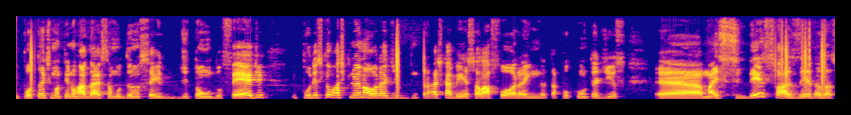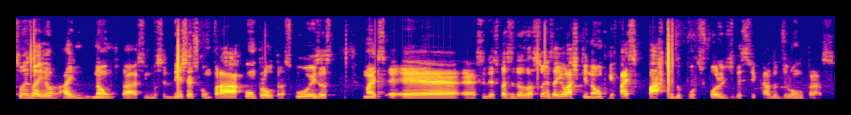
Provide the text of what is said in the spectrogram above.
importante manter no radar essa mudança aí de tom do Fed, e por isso que eu acho que não é na hora de entrar de cabeça lá fora ainda, tá? Por conta disso. É, mas se desfazer das ações, aí, aí não, tá? Assim, você deixa de comprar, compra outras coisas, mas é, é, é se desfazer das ações, aí eu acho que não, porque faz parte do portfólio diversificado de longo prazo.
